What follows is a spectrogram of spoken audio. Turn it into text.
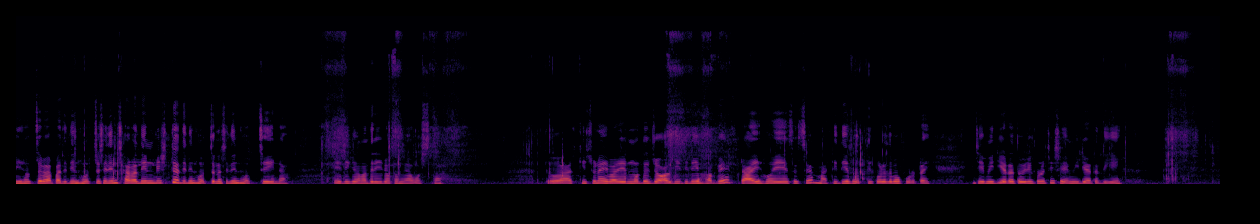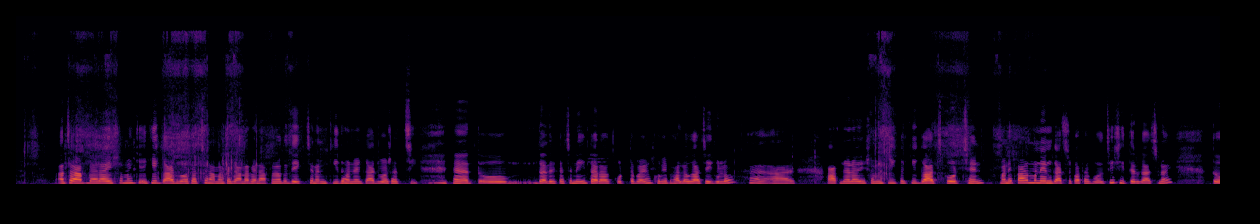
এই হচ্ছে ব্যাপার, যেদিন হচ্ছে সেদিন সারাদিন বৃষ্টি, আর যেদিন হচ্ছে না সেদিন হচ্ছেই না। এদিকে আমাদের এইরকমই অবস্থা। তো আর কিছু না, এবার এর মধ্যে জল দিয়ে দিলেই হবে। প্রায় হয়ে এসেছে, মাটি দিয়ে ভর্তি করে দেবো পুরোটাই। যে মিডিয়াটা তৈরি করেছি সেই মিডিয়াটা দিয়েই। আচ্ছা আপনারা এই সময় কে কী গাছ বসাচ্ছেন আমাকে জানাবেন। আপনারা তো দেখছেন আমি কী ধরনের গাছ বসাচ্ছি। হ্যাঁ তো যাদের কাছে নেই তারা করতে পারেন, খুবই ভালো গাছ এগুলো। হ্যাঁ আর আপনারা এই সময় কী কী গাছ করছেন? মানে পার্মানেন্ট গাছের কথা বলছি, শীতের গাছ নয়। তো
